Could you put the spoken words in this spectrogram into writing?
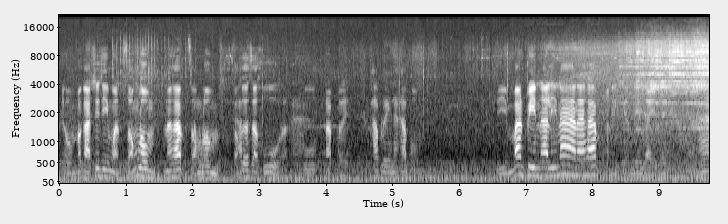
เดี๋ยวผมประกาศชื่อทีมก่อนสองลมนะครับสองลมซ็อกเกอร์ซาคูคูครับเลยพับเลยนะคครัรับบผมทีมบ้านปีนอารีนานะครับ อันนี้เขียนใหญ่ๆเลยอ่า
